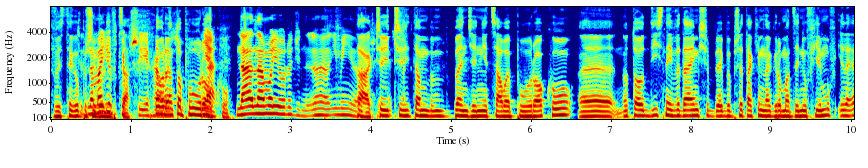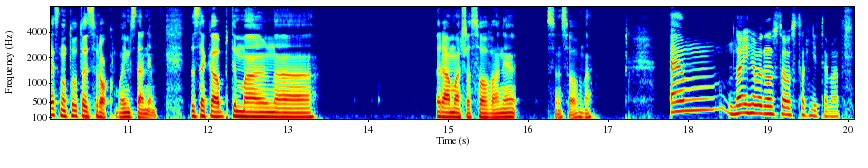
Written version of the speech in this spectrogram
Ty 21 na majówkę lipca. Dobra, no to pół Nie, roku. Na, na moją rodzinę, na imieniny. Tak, czyli, czyli tam będzie niecałe pół roku. E, no to Disney wydaje mi się, jakby przy takim nagromadzeniu filmów, ile jest, no to to jest rok, moim zdaniem. To jest taka optymalna rama czasowa, nie? Sensowna. Em, no i chyba został ostatni temat.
